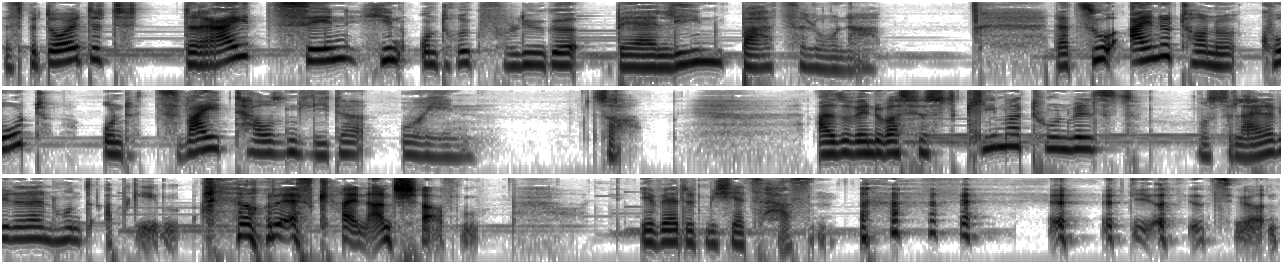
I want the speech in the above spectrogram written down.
Das bedeutet 13 Hin- und Rückflüge Berlin-Barcelona. Dazu eine Tonne Kot und 2000 Liter Urin. So. Also wenn du was fürs Klima tun willst, musst du leider wieder deinen Hund abgeben oder erst keinen anschaffen. Ihr werdet mich jetzt hassen, die das jetzt hören.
